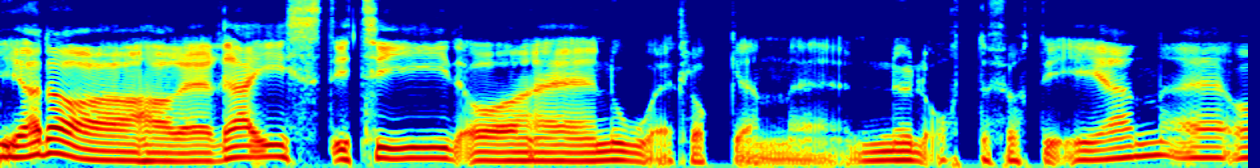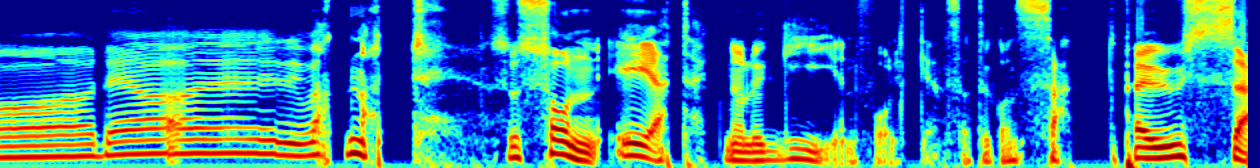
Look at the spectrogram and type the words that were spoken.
Ja, da har jeg reist i tid, og eh, nå er klokken eh, 08.41, eh, og det har eh, vært natt. Så sånn er teknologien, folkens, at du kan sette pause.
